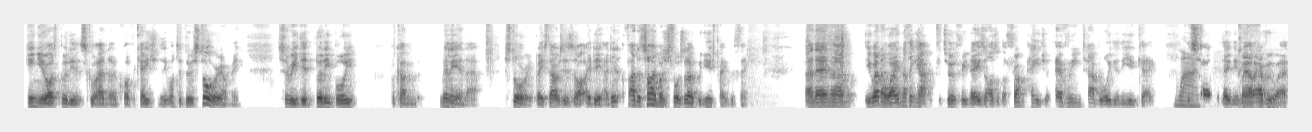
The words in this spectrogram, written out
He knew I was bullied at school, had no qualifications. He wanted to do a story on me, so he did Bully Boy become millionaire story based. That was his idea. I did at the time. I just thought it was a local newspaper thing. And then um, he went away. Nothing happened for two or three days. I was on the front page of every tabloid in the UK. Wow. The Daily Mail everywhere.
